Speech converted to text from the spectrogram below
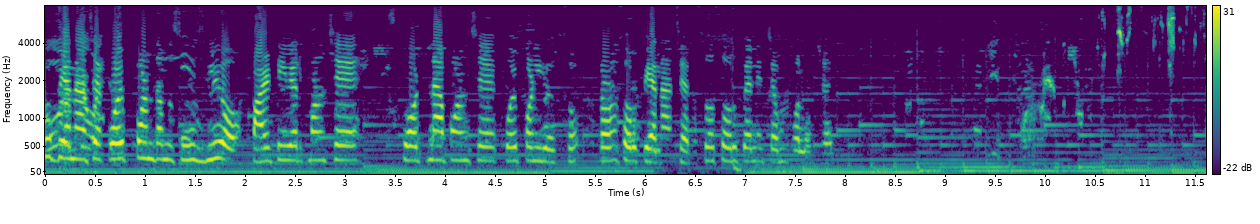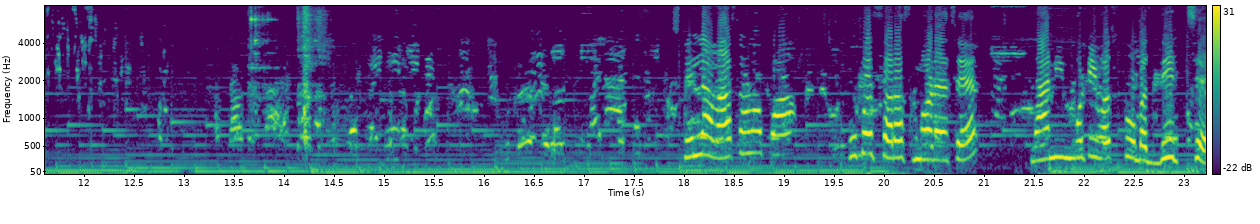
રૂપિયાના છે, કોઈ પણ તમે શૂઝ લ્યો પાર્ટી વેર પણ છે સ્પોર્ટના પણ છે, કોઈ પણ લ્યો, સો ત્રણસો રૂપિયાના છે સો સો રૂપિયાની ચંપલો છે. સ્ટીલના વાસણો પણ ખૂબ જ સરસ મળે છે. નાની મોટી વસ્તુ બધી જ છે.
